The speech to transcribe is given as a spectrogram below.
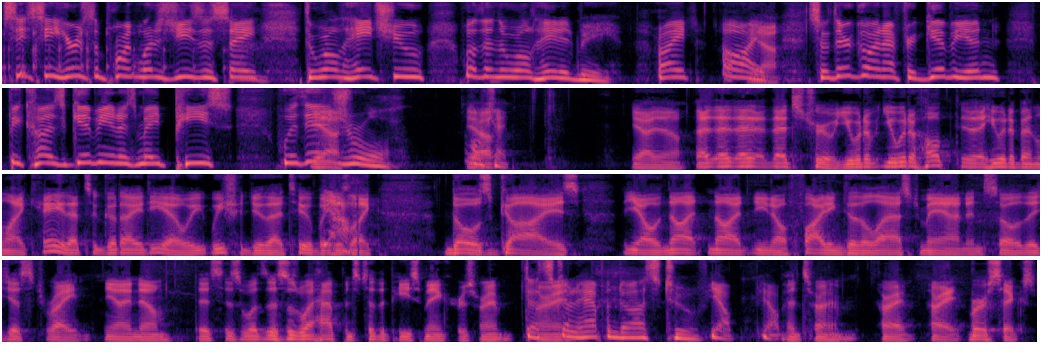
See, see, here's the point. What does Jesus say? The world hates you. Well, then the world hated me. Right? All right. Yeah. So they're going after Gibeon because Gibeon has made peace with Yeah. Israel. Yeah. Okay. Yeah, yeah, that, that- that- that's true. You would have you would have hoped that he would have been like, "Hey, that's a good idea. We we should do that too." But he's like, "Those guys, you know, not not you know, fighting to the last man." And so they just right. Yeah, I know. This is what this is what happens to the peacemakers, right? That's right. going to happen to us too. Yeah. Yeah. That's right. All right. All right. Verse six.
